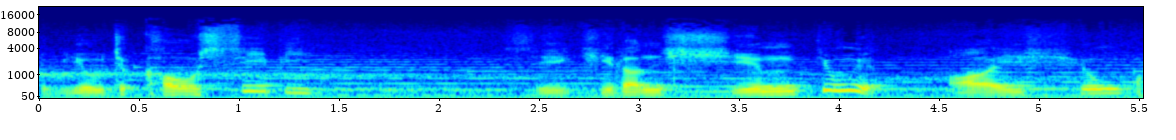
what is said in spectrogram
就有一口死笔，是其咱心中的哀伤吧。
